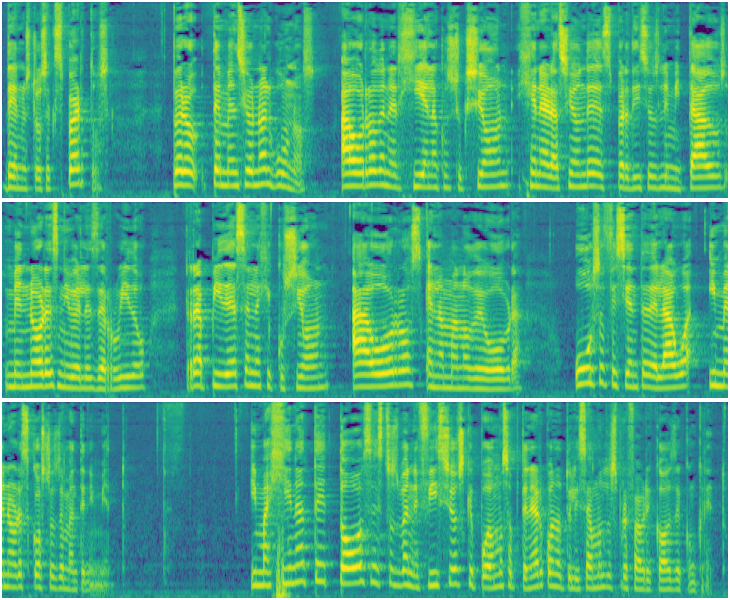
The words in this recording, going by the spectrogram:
de nuestros expertos. Pero te menciono algunos. Ahorro de energía en la construcción, generación de desperdicios limitados, menores niveles de ruido, rapidez en la ejecución, ahorros en la mano de obra, uso eficiente del agua y menores costos de mantenimiento. Imagínate todos estos beneficios que podemos obtener cuando utilizamos los prefabricados de concreto.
